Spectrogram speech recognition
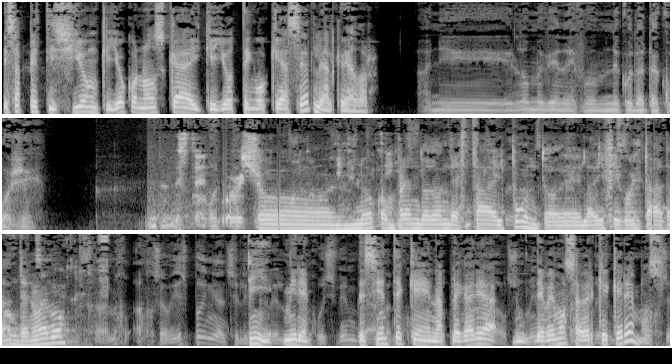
esa petición que yo conozca y que yo tengo que hacerle al Creador. Yo no comprendo dónde está el punto de la dificultad. De nuevo. Sí, mire, se siente que en la plegaria debemos saber qué queremos.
